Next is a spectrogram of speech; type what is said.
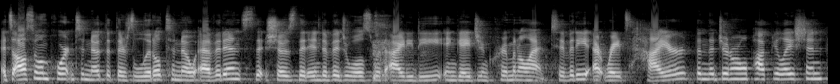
It's also important to note that there's little to no evidence that shows that individuals with IDD engage in criminal activity at rates higher than the general population.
